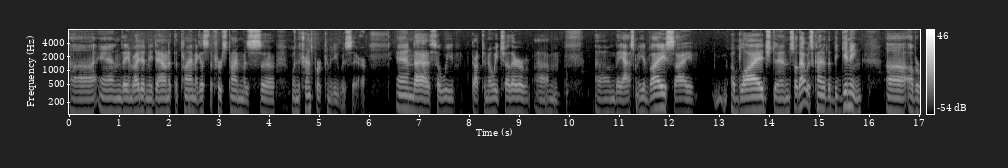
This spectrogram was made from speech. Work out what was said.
Uh, and they invited me down at the time. I guess the first time was uh, when the transport committee was there, and uh, so we got to know each other. Um, um, they asked me advice. I obliged, and so that was kind of the beginning uh, of, a,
